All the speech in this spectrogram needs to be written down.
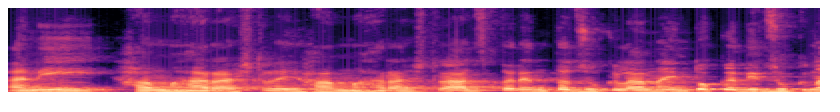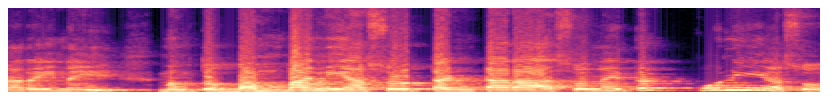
आणि हा महाराष्ट्र आहे. हा महाराष्ट्र आजपर्यंत झुकला नाही तो कधी झुकणारही नाही. मग तो बंबानी असो टंटारा असो नाही तर कोणीही असो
